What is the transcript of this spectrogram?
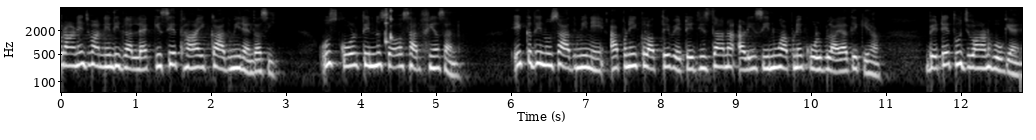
ਪੁਰਾਣੇ ਜ਼ਮਾਨੇ ਦੀ ਗੱਲ ਹੈ, ਕਿਸੇ ਥਾਂ ਇੱਕ ਆਦਮੀ ਰਹਿੰਦਾ ਸੀ। ਉਸ ਕੋਲ 300 ਸਰਫੀਆਂ ਸਨ। ਇੱਕ ਦਿਨ ਉਸ ਆਦਮੀ ਨੇ ਆਪਣੇ ਇਕਲੌਤੇ ਬੇਟੇ, ਜਿਸ ਦਾ ਨਾਂ ਅਲੀ ਸੀ, ਨੂੰ ਆਪਣੇ ਕੋਲ ਬੁਲਾਇਆ ਤੇ ਕਿਹਾ, ਬੇਟੇ, ਤੂੰ ਜਵਾਨ ਹੋ ਗਿਆ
